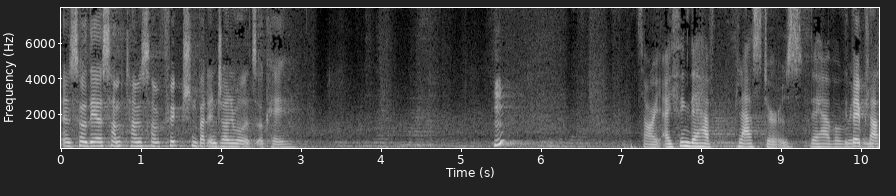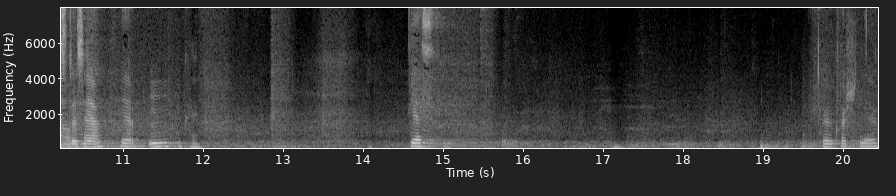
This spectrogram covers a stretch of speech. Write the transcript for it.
And so there's sometimes some friction, but in general, it's okay. Hmm? Sorry, I think they have plasters. They have a They plasters, yeah. yeah. Mm. Okay. Yes. There a question there.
